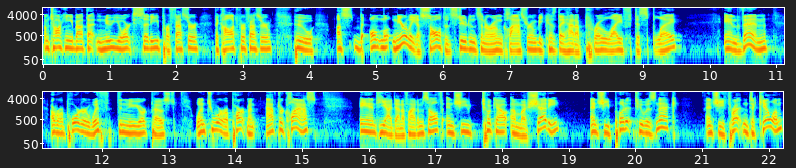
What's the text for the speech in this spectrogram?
I'm talking about that New York City professor, the college professor who ass- nearly assaulted students in her own classroom because they had a pro-life display. And then a reporter with the New York Post went to her apartment after class and he identified himself and she took out a machete and she put it to his neck and she threatened to kill him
